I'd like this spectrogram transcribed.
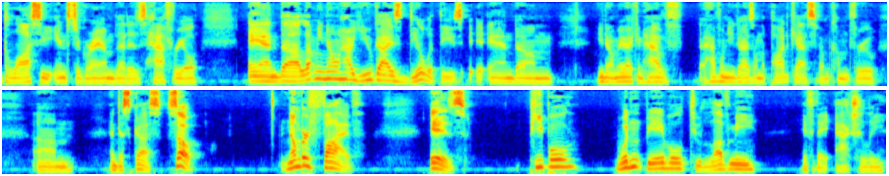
glossy Instagram that is half real. and uh, let me know how you guys deal with these. And um, you know, maybe I can have have one of you guys on the podcast if I'm coming through um, and discuss. So, number five is people wouldn't be able to love me if they actually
